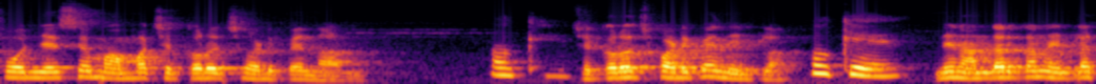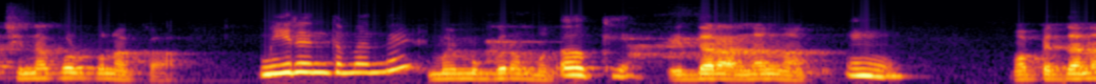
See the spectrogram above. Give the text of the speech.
ఫోన్ చేస్తే మా అమ్మ చక్కెర వచ్చి పడిపోయింది ఆమె. చక్కెర వచ్చి పడిపోయింది ఇంట్లో. ఓకే. నేను అందరికన్నా ఇంట్లో చిన్న కొడుకునక్క. మీరెంతమంది? మేము ముగ్గురం మొత్తం. ఓకే. ఇద్దరు అన్నలు నాకు. మా పెద్దన్న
